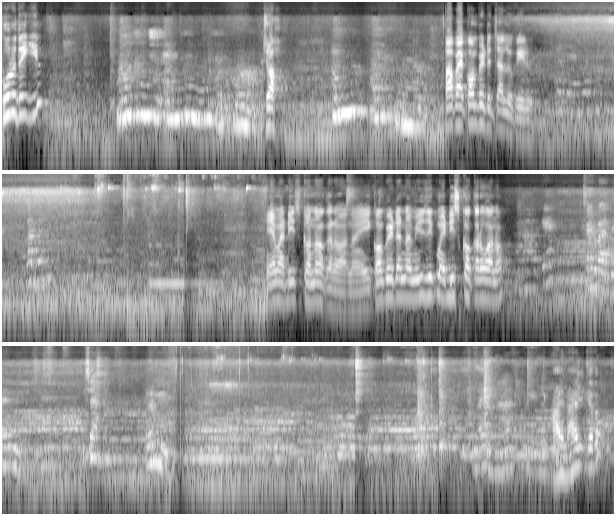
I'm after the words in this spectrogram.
પૂરું થઈ ગયું? જો. પાપાએ કોમ્પ્યુટર ચાલુ કર્યું. એમાં ડિસ્કો ન કરવાનો. એ કોમ્પ્યુટરના મ્યુઝિકમાં ડિસ્કો કરવાનો. હાલ હાલ કે તો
